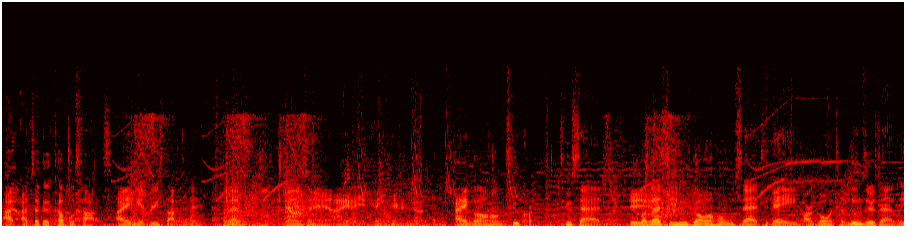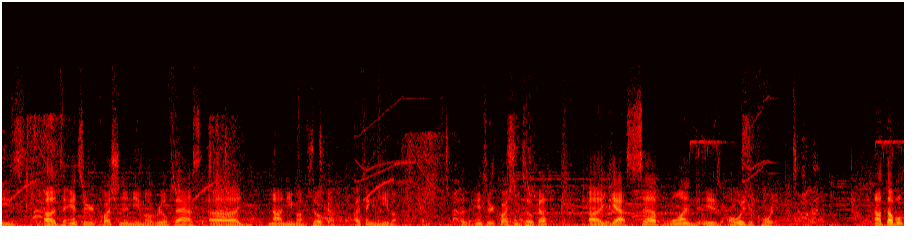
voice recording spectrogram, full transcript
I, I took a couple stocks. I didn't get three stocks today. But that's you know what I'm saying. I I, I ain't going home too cr- too sad. Yeah, but yeah. let's see who's going home sad today, or going to losers at least. Uh, to answer your question, Anima, real fast, uh, not Anima, Zoka. I think Anima. Uh, answer your question, Zoka, uh, yes, setup one is always recording. Not double,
